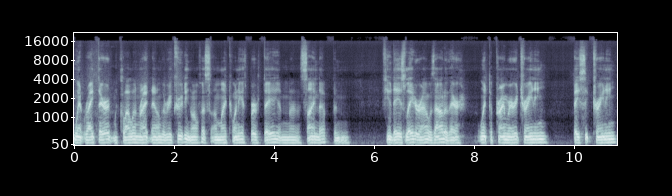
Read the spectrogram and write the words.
went right there at McClellan, right down the recruiting office on my 20th birthday, and uh, signed up. And few days later, I was out of there. Went to primary training, basic training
